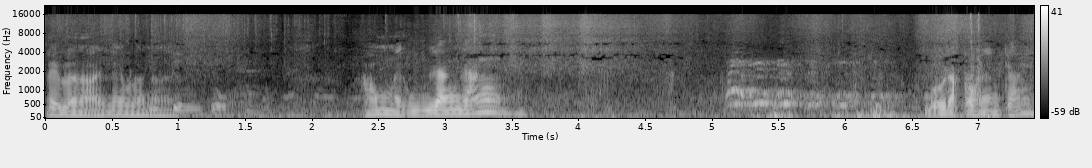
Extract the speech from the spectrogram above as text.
leo lên rồi leo lên rồi. Không này cũng gắn gắn. Bữa đặt đâu đang cái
